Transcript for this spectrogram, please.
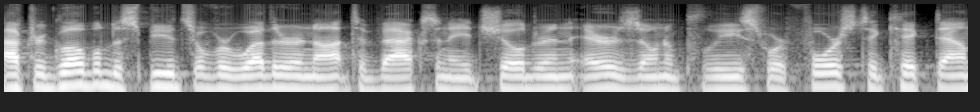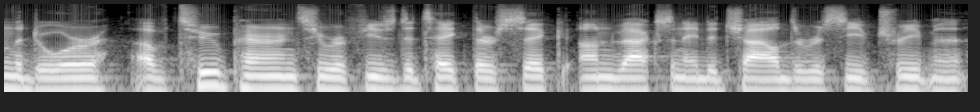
After global disputes over whether or not to vaccinate children, Arizona police were forced to kick down the door of two parents who refused to take their sick, unvaccinated child to receive treatment.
